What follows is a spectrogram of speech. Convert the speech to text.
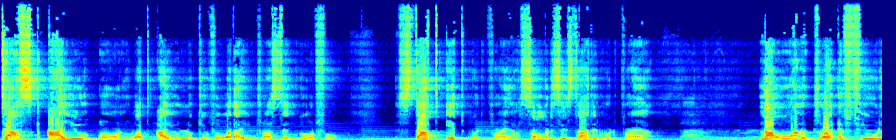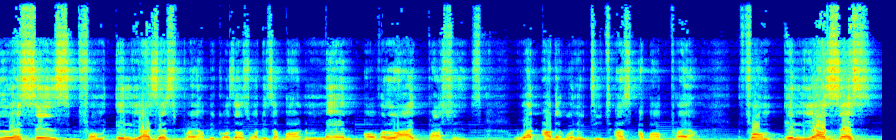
task are you on? What are you looking for? What are you trusting God for? Start it with prayer. Somebody say, start it with prayer. Now, we want to draw a few lessons from Eliezer's prayer because that's what it's about. Men of light passions. What are they going to teach us about prayer? From Eliezer's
